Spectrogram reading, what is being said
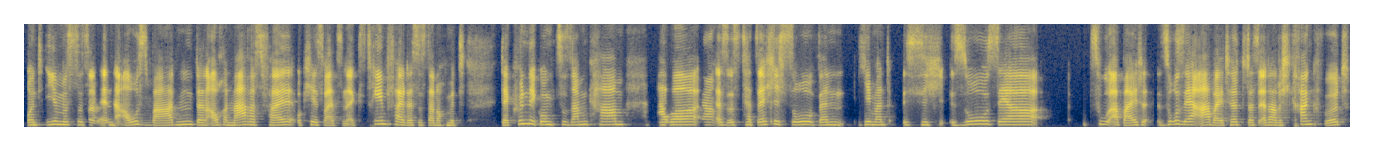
und ihr müsst es am Ende ausbaden. Denn auch in Maras Fall, okay, es war jetzt ein Extremfall, dass es dann noch mit der Kündigung zusammenkam. Aber ja. es ist tatsächlich so, wenn jemand sich so sehr zuarbeitet, so sehr arbeitet, dass er dadurch krank wird,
